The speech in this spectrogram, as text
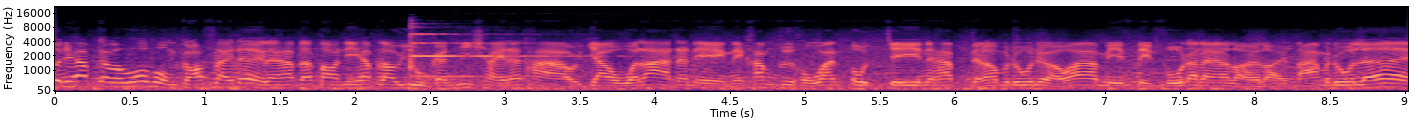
วัสดีครับกลับมาพบผมกอล์ฟไซเดอร์นะครับแล้วตอนนี้ครับเราอยู่กันที่ชัยนาทาวเยาวราชนั่นเองในค่ำคืนของวันตรุษจีนนะครับเดี๋ยวเรามาดูดีกว่าว่ามีติดฟู้ดอะไรอร่อยๆตามมาดูเลย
